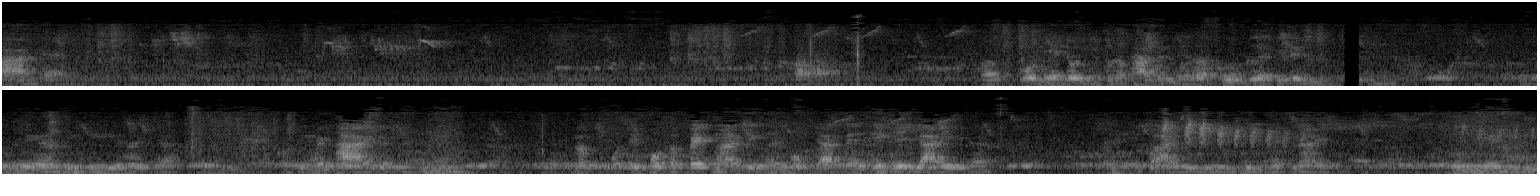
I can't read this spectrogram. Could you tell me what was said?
ตารแทนเพราะตัวเมียตัวนี้คุณภาพมันเหนือกว่าคู่เกิดที่เป็นตัวเมียดีๆหน่อยจ้ะเขาถึงไม่ถ่ายกัน แล้วไอ้พวกสเปคมาถึงให้ผมอยากได้เด็กใหญ่ๆนะปลายดีๆถึงเม็ดในตัวเมียดี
